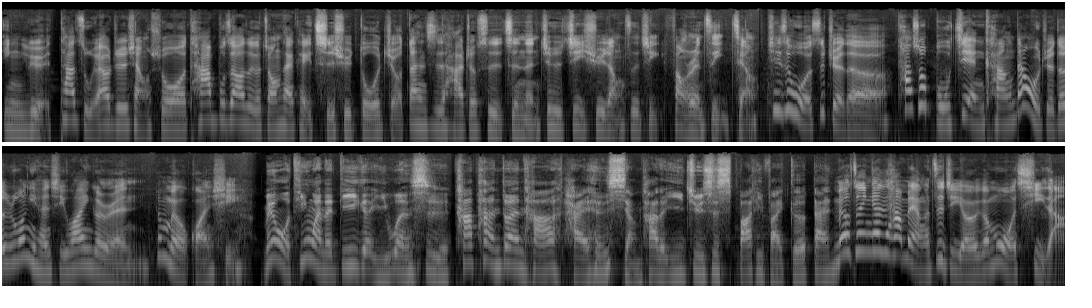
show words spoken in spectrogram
音乐。他主要就是想说，他不知道这个状态可以持续多久，但是他就是只能就是继续让自己放任自己这样。其实我是觉得，他说不健康，但我觉得如果你很喜欢一个人，就没有关系。没有，我听完的第一个疑问是，他判断他还很想他的依据是 Spotify 歌单。没有，这应该是他们两个自己有一个默契啦。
